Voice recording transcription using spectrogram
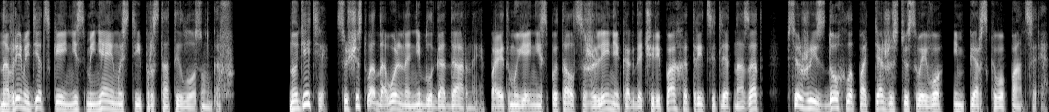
на время детской несменяемости и простоты лозунгов. Но дети — существа довольно неблагодарные, поэтому я не испытал сожаления, когда черепаха 30 лет назад все же издохла под тяжестью своего имперского панциря.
